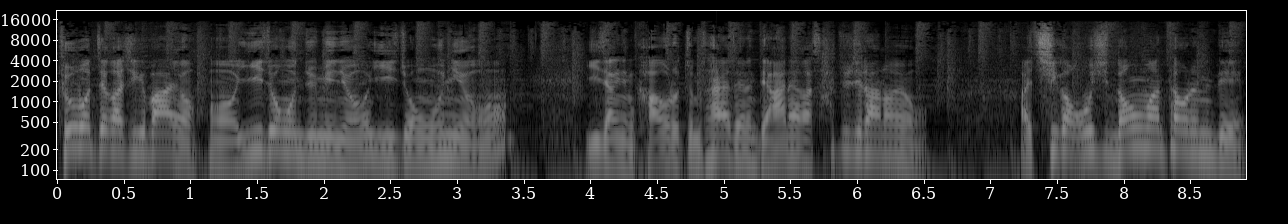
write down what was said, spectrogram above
두 번째 가시기 봐요. 어, 이종훈 주민요. 이종훈이요. 이장님 가을옷 좀 사야 되는데 아내가 사주질 않아요. 아, 지가 옷이 너무 많다고 그랬는데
